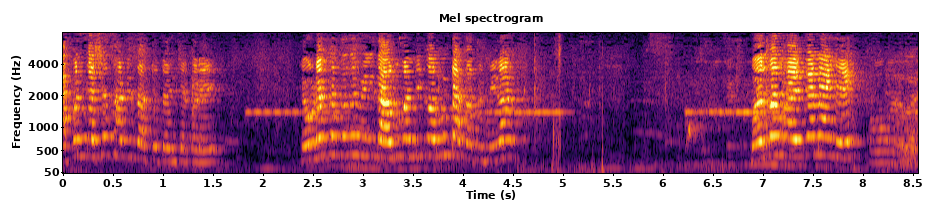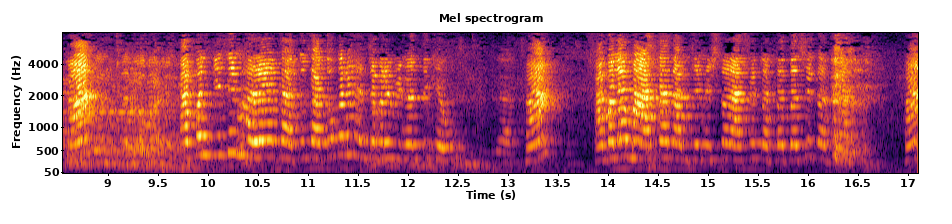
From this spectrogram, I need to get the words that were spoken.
आपण कशासाठी जातो त्यांच्याकडे? एवढं कसं तुम्ही दारूबंदी करून टाका तुम्ही ना? बरोबर आहे का नाही हे? हा? आपण किती म्हणे जातो? जातो का नाही ह्यांच्याकडे विनंती घेऊ हा? आम्हाला मारतात आमचे मिस्टर असे करतात तसे करतात. हा?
